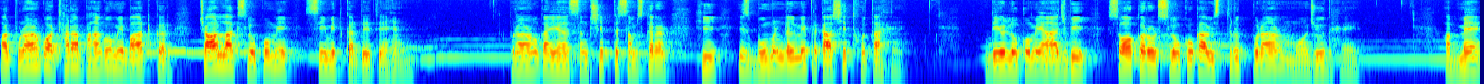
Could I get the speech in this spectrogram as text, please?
और पुराण को अठारह भागों में बांटकर चार लाख श्लोकों में सीमित कर देते हैं। पुराणों का यह संक्षिप्त संस्करण ही इस भूमंडल में प्रकाशित होता है। देवलोकों में आज भी सौ करोड़ श्लोकों का विस्तृत पुराण मौजूद है। अब मैं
